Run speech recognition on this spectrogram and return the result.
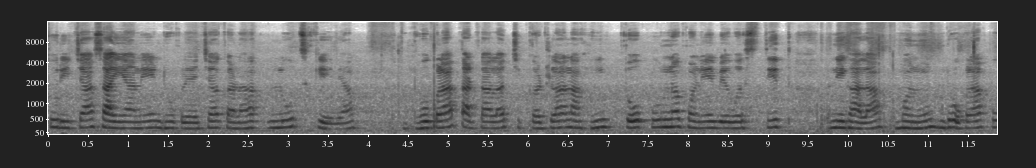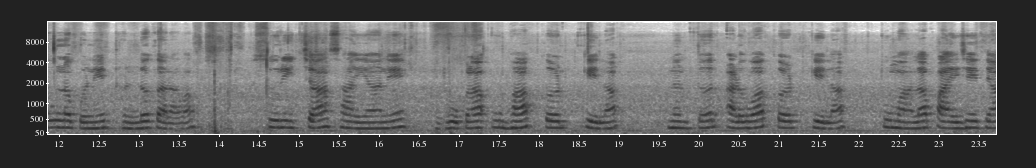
सुरीच्या साह्याने ढोकळ्याच्या कडा लूज केल्या. ढोकळा ताटाला चिकटला नाही तो पूर्णपणे व्यवस्थित निघाला म्हणून ढोकळा पूर्णपणे थंड करावा. सुरीच्या साहाय्याने ढोकळा उभा कट केला नंतर आडवा कट केला. तुम्हाला पाहिजे त्या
